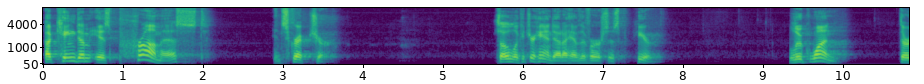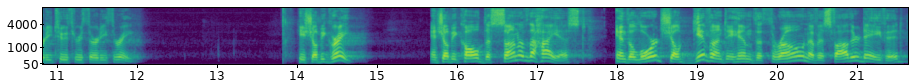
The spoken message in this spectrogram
A kingdom is promised in Scripture. So look at your handout. I have the verses here. Luke 1 32 through 33. He shall be great and shall be called the Son of the Highest. And the Lord shall give unto him the throne of his father David,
